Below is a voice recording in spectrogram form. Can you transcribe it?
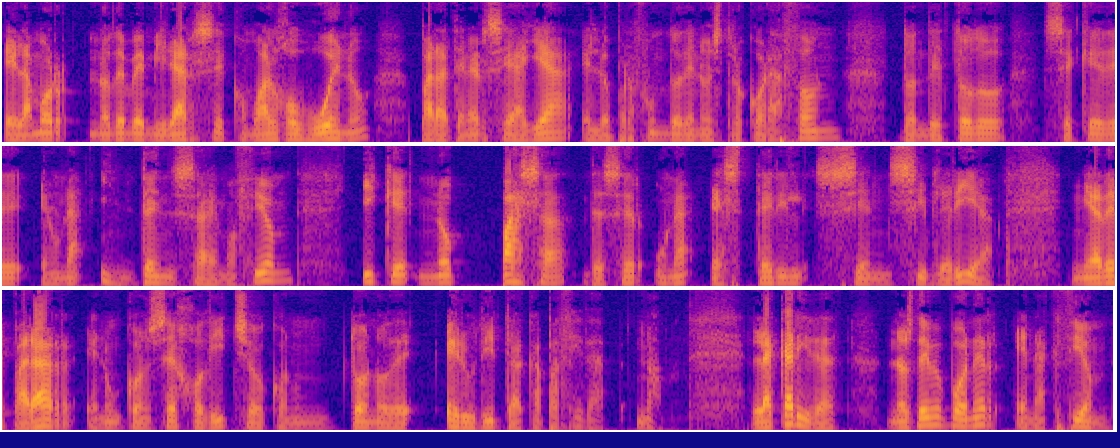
El amor no debe mirarse como algo bueno para tenerse allá en lo profundo de nuestro corazón, donde todo se quede en una intensa emoción y que no pasa de ser una estéril sensiblería, ni ha de parar en un consejo dicho con un tono de erudita capacidad. No. La caridad nos debe poner en acción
